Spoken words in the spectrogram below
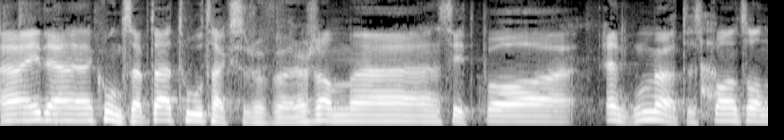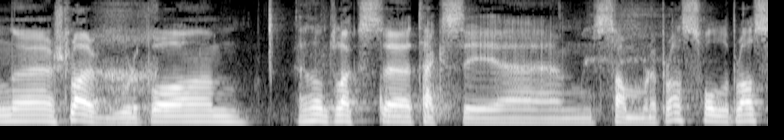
Eh, i det konseptet er to taxisjåfører som eh, sitter på Enten møtes på en sånn uh, slarvbord på en sånn slags uh, taxisamleplass, holdeplass.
